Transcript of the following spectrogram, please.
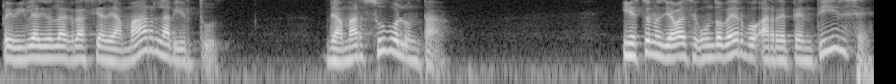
pedirle a Dios la gracia de amar la virtud, de amar su voluntad. Y esto nos lleva al segundo verbo, arrepentirse.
